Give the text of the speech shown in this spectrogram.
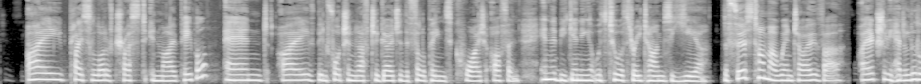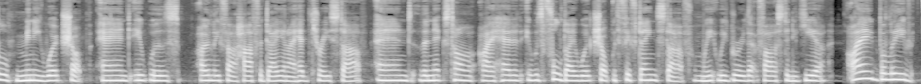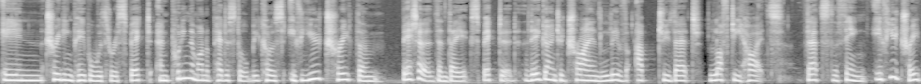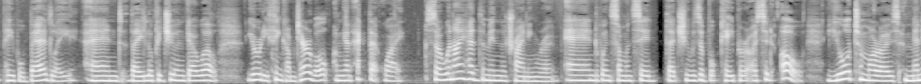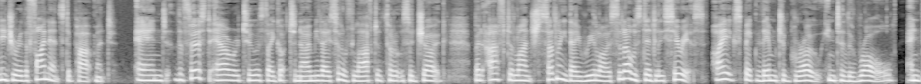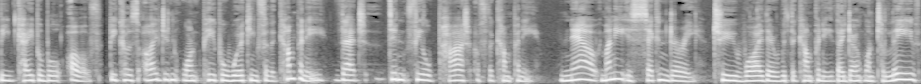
I place a lot of trust in my people. And I've been fortunate enough to go to the Philippines quite often. In the beginning, it was two or three times a year. The first time I went over, I actually had a little mini workshop and it was only for half a day and I had three staff. And the next time I had it, it was a full day workshop with 15 staff. And we, we grew that fast in a year. I believe in treating people with respect and putting them on a pedestal because if you treat them better than they expected, they're going to try and live up to that lofty heights that's the thing. If you treat people badly and they look at you and go, Well, you already think I'm terrible, I'm going to act that way. So when I had them in the training room and when someone said that she was a bookkeeper, I said, Oh, you're tomorrow's manager of the finance department. And the first hour or two, as they got to know me, they sort of laughed and thought it was a joke. But after lunch, suddenly they realised that I was deadly serious. I expect them to grow into the role and be capable of because I didn't want people working for the company that didn't feel part of the company. Now, money is secondary to why they're with the company. They don't want to leave.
